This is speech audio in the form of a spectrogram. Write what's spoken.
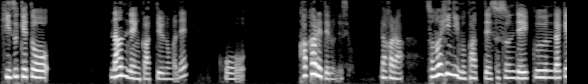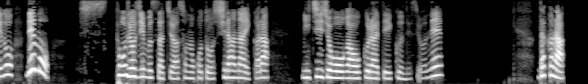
日付と何年かっていうのがね、こう、書かれてるんですよ。だから、その日に向かって進んでいくんだけど、でも、登場人物たちはそのことを知らないから、日常が送られていくんですよね。だから、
